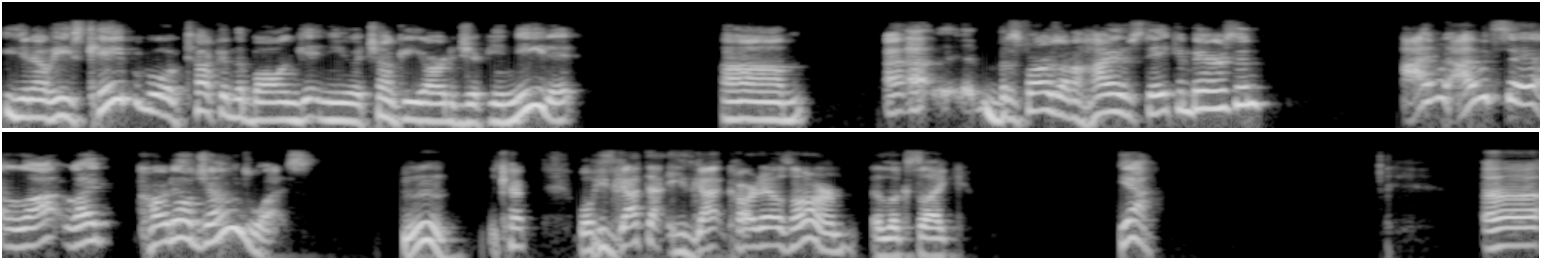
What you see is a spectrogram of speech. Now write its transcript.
You know, he's capable of tucking the ball and getting you a chunk of yardage if you need it. Um, I, I, but as far as an Ohio State comparison, I, w- I would say a lot like Cardale Jones was. Mm, okay. Well, he's got that. He's got Cardale's arm. It looks like. Yeah. Uh,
